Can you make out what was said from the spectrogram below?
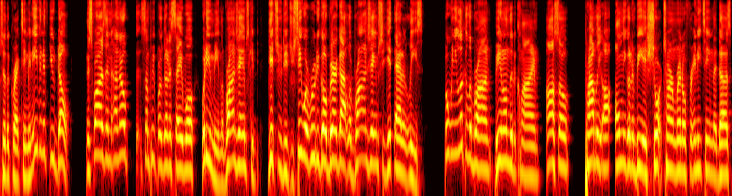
to the correct team. And even if you don't, as far as I know some people are going to say, well, what do you mean? LeBron James could get you. Did you see what Rudy Gobert got? LeBron James should get that at least. But when you look at LeBron being on the decline, also probably only going to be a short term rental for any team that does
